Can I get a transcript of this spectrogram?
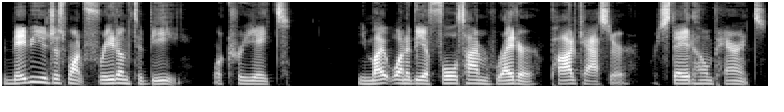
Maybe you just want freedom to be or create. You might want to be a full time writer, podcaster, or stay at home parent.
